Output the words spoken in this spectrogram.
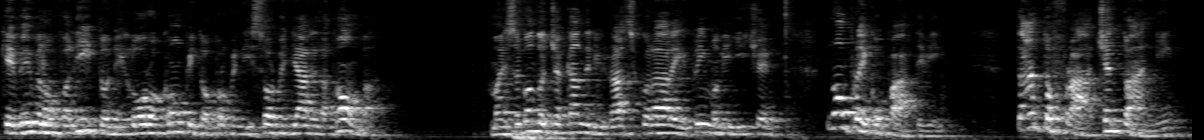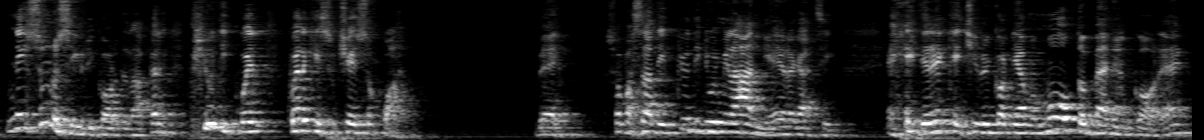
che avevano fallito nel loro compito proprio di sorvegliare la tomba. Ma il secondo, cercando di rassicurare il primo, gli dice: Non preoccupatevi, tanto fra cento anni nessuno si ricorderà per più di quel, quello che è successo qua. Beh, sono passati più di duemila anni, eh, ragazzi, e direi che ci ricordiamo molto bene ancora. Eh?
